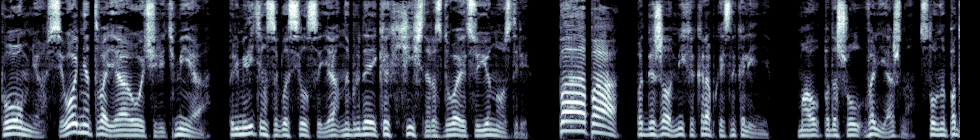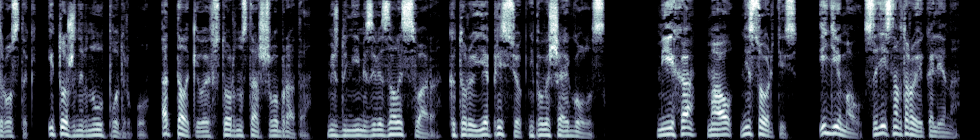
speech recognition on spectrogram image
«Помню, сегодня твоя очередь, Мия!» Примирительно согласился я, наблюдая, как хищно раздуваются ее ноздри. «Папа!» — подбежал Миха, крапкаясь на колени. Мал подошел вальяжно, словно подросток, и тоже нырнул под руку, отталкивая в сторону старшего брата. Между ними завязалась свара, которую я пресек, не повышая голос. «Миха, Мал, не ссорьтесь. Иди, Мал, садись на второе колено».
